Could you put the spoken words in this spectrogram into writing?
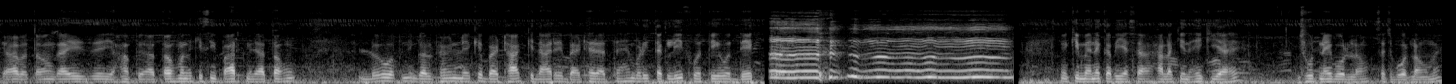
क्या बताऊँ गाइस यहाँ पे आता हूँ मतलब किसी पार्क में जाता हूँ। लोग अपनी गर्लफ्रेंड लेके बैठा किनारे बैठे रहते हैं बड़ी तकलीफ़ होती है वो देख। क्योंकि मैंने कभी ऐसा हालाँकि नहीं किया है। झूठ नहीं बोल रहा हूँ सच बोल रहा हूँ मैं।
